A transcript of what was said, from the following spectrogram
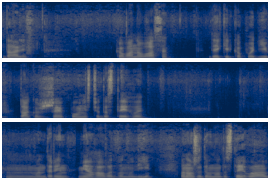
Далі. Кава Наваси. Декілька плодів також вже повністю достигли. Мандарин Міагава 2.0. Вона вже давно достигла.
